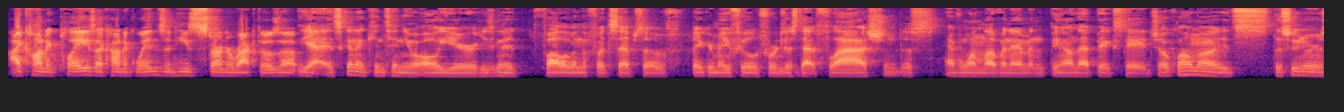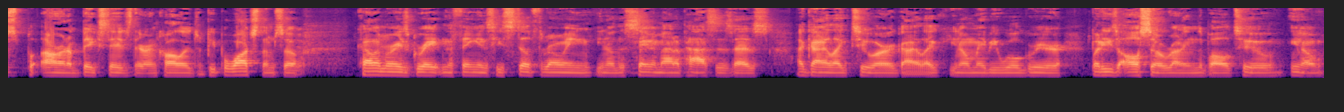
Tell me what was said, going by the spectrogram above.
iconic plays, iconic wins, and he's starting to rack those up. yeah, it's going to continue all year. He's going to follow in the footsteps of Baker Mayfield for just that flash and just everyone loving him and being on that big stage. Oklahoma, it's the Sooners are on a big stage there in college and people watch them. So Yeah. Kyler Murray's great, and the thing is, he's still throwing you know the same amount of passes as a guy like Tua or a guy like you know maybe Will Grier, but he's also running the ball too. You know,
